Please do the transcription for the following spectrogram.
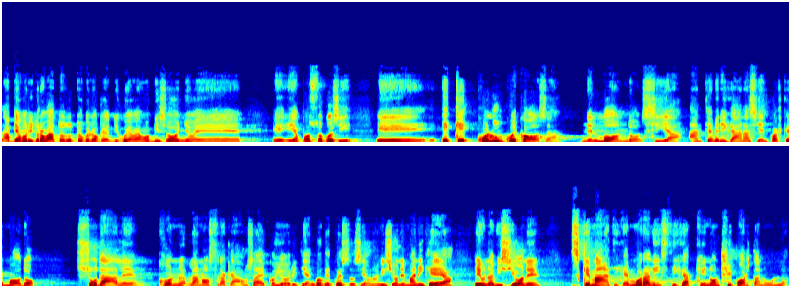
Abbiamo ritrovato tutto quello che, di cui avevamo bisogno e, e, e a posto così. E, e che qualunque cosa nel mondo sia anti-americana sia in qualche modo sodale con la nostra causa. Ecco, io ritengo che questa sia una visione manichea e una visione schematica e moralistica che non ci porta a nulla,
